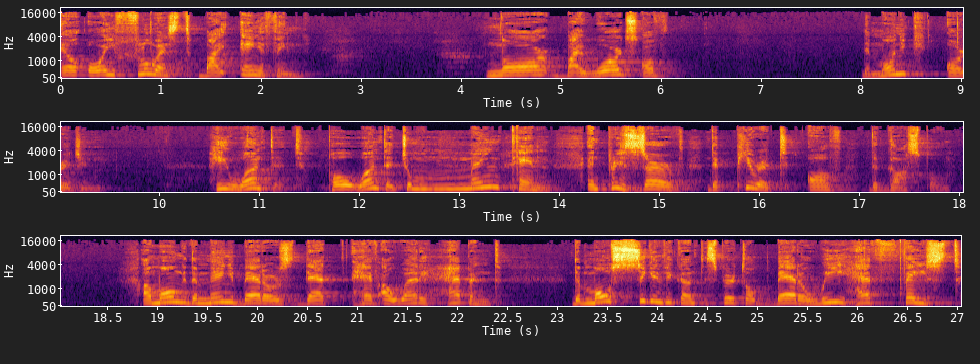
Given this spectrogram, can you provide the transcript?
or influenced by anything, nor by words of demonic origin. He wanted, Paul wanted to maintain and preserve the purity of the gospel. Among the many battles that have already happened, the most significant spiritual battle we have faced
